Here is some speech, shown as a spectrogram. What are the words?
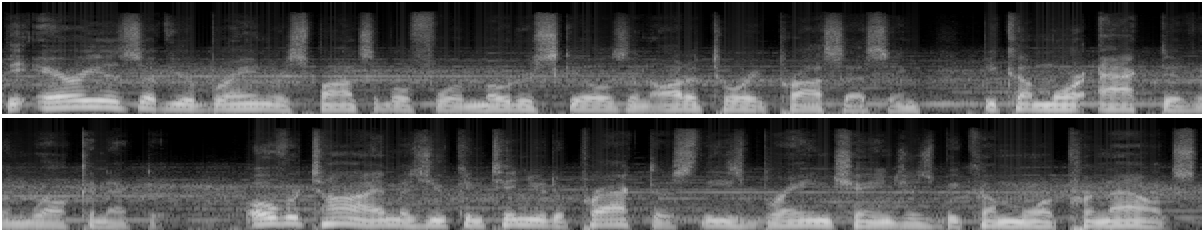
the areas of your brain responsible for motor skills and auditory processing become more active and well connected. Over time, as you continue to practice, these brain changes become more pronounced,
